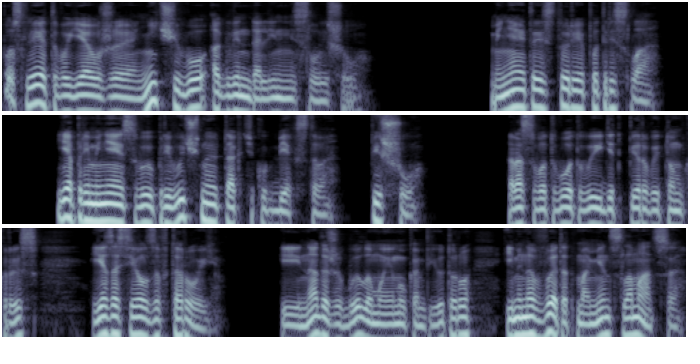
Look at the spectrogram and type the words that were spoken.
После этого я уже ничего о Гвиндолин не слышал. Меня эта история потрясла. Я применяю свою привычную тактику бегства. Пишу. Раз вот-вот выйдет первый том «Крыс», я засел за второй. И надо же было моему компьютеру именно в этот момент сломаться.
